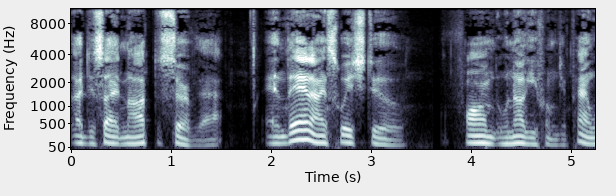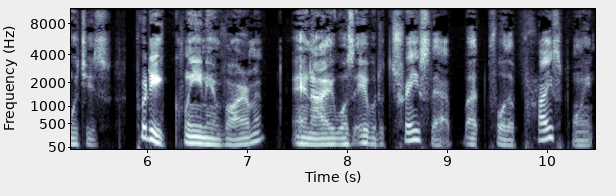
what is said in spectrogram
I decided not to serve that. And then I switched to farmed unagi from Japan, which is pretty clean environment. And I was able to trace that. But for the price point,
